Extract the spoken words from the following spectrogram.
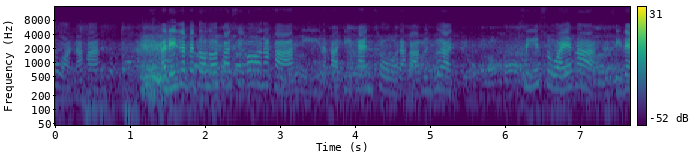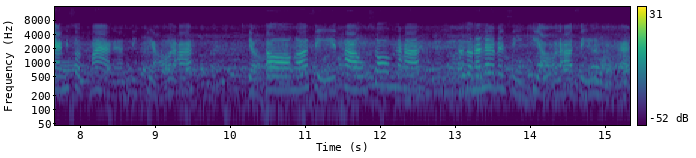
ส่วนนะคะ อันนี้จะเป็นตัวรถฟาซิโอนะคะ นี่นะคะ ที่แท่นโชว์นะคะเพื่อนๆ สีสวยค่ะ สีแดงนี่สดมากนะสีเขียวนะคะ เขียวตองแล้วสีเทาส้มนะคะ แล้วตัวนั้นจะเป็นสีเขียวนะคะ สีเหลืองค่ะ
